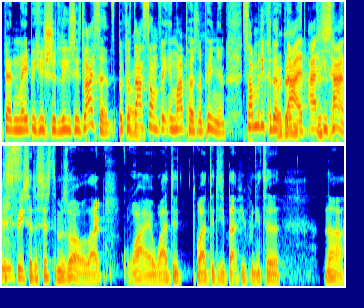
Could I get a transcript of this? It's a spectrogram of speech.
Then maybe he should lose his license because that's something, in my personal opinion, somebody could have died at this- his This hands. speaks to the system as well. Like, why? Why do why did these black people need to? Nah,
